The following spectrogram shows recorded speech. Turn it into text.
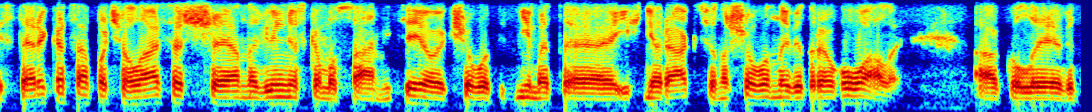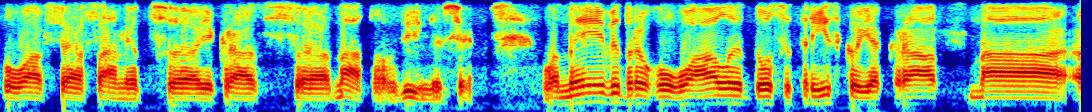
Істерика ця почалася ще на вільнюському саміті. Якщо ви піднімете їхню реакцію, на що вони відреагували, коли відбувався саміт е, якраз е, НАТО в Вільнюсі, вони відреагували досить різко якраз на е,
